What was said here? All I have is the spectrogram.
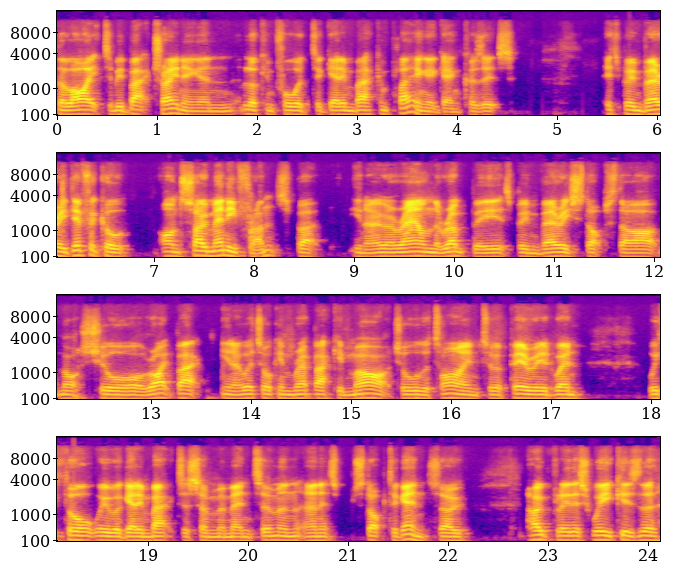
delight to be back training and looking forward to getting back and playing again because it's it's been very difficult on so many fronts but you know around the rugby it's been very stop start not sure right back you know we're talking right back in march all the time to a period when we thought we were getting back to some momentum and, and it's stopped again. So hopefully this week is the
